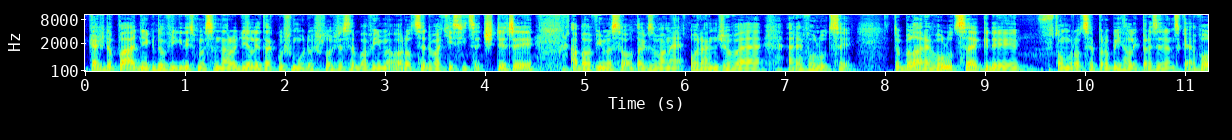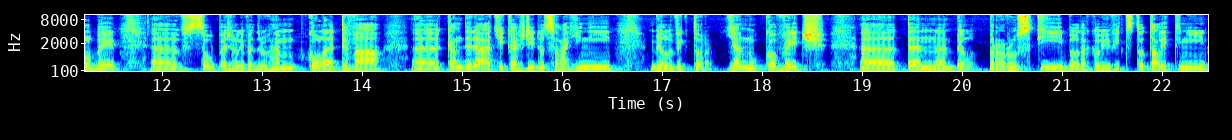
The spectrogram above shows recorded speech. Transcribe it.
Každopádně, kdo ví, kdy jsme se narodili, tak už mu došlo, že se bavíme o roce 2004 a bavíme se o takzvané oranžové revoluci. To byla revoluce, kdy v tom roce probíhaly prezidentské volby, eh, soupeřili ve druhém kole dva eh, kandidáti, každý docela jiný. Byl Viktor Janukovič, eh, ten byl proruský, byl takový víc totalitní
